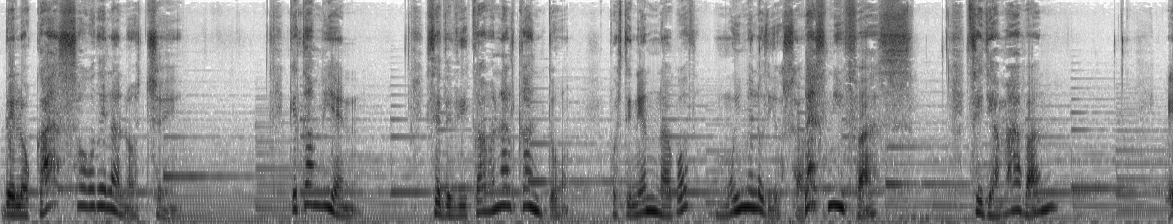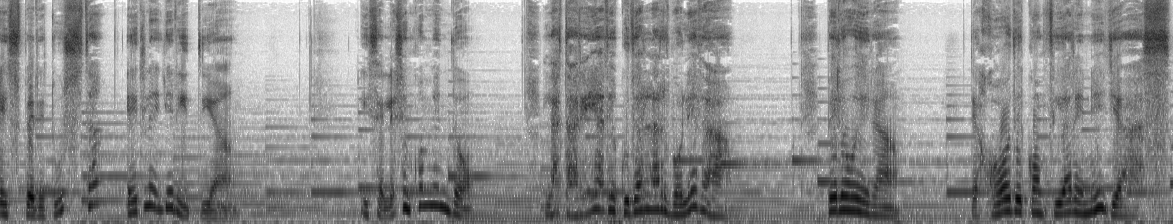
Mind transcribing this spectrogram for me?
del ocaso o de la noche, que también se dedicaban al canto, pues tenían una voz muy melodiosa. Las ninfas se llamaban Esperetusta, Egle y Eritia, y se les encomendó la tarea de cuidar la arboleda. Pero Hera dejó de confiar en ellas,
